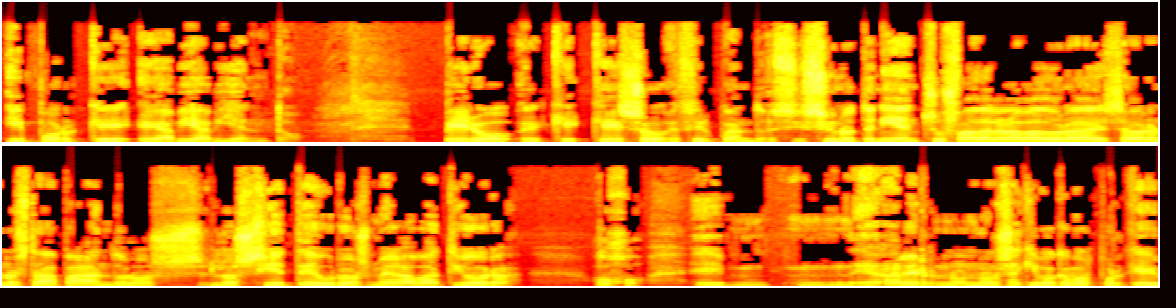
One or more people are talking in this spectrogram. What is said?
y porque eh, había viento pero eh, que, eso, es decir, cuando si, uno tenía enchufada la lavadora a esa hora no estaba pagando los, los 7 euros megavatio hora. Ojo, eh, a ver, no, nos equivoquemos porque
